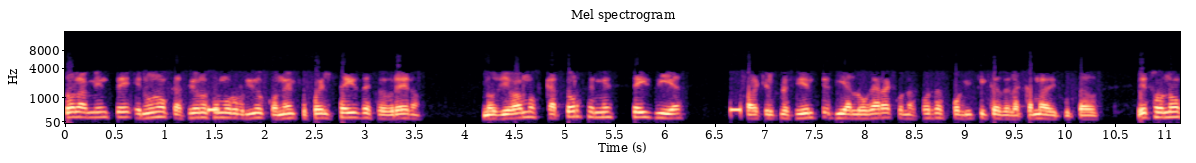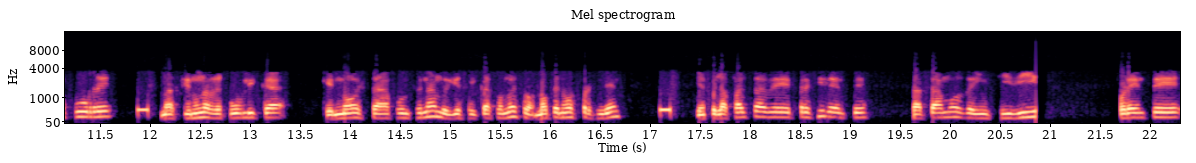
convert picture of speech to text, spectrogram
Solamente en una ocasión nos hemos reunido con él, que fue el 6 de febrero. Nos llevamos 14 meses, 6 días, para que el presidente dialogara con las fuerzas políticas de la Cámara de Diputados. Eso no ocurre más que en una república que no está funcionando, y es el caso nuestro. No tenemos presidente. Y ante la falta de presidente, tratamos de incidir frente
